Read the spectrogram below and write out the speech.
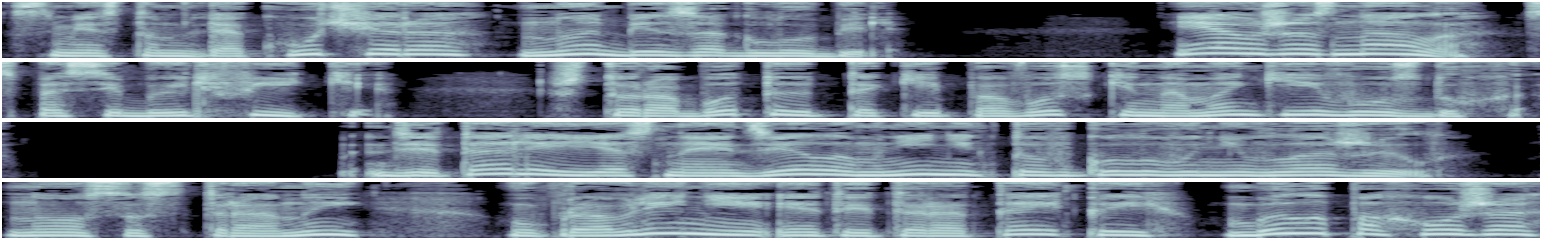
с местом для кучера, но без оглобель. Я уже знала, спасибо эльфийке, что работают такие повозки на магии воздуха. Детали, ясное дело, мне никто в голову не вложил, но со стороны управление этой таратайкой было похоже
